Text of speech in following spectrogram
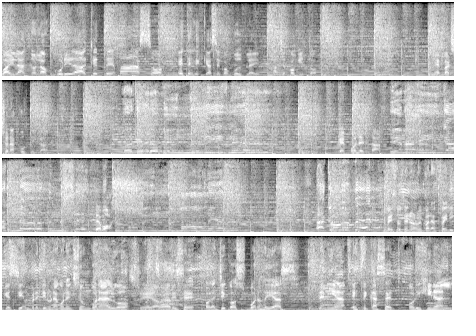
bailando en la oscuridad, qué temazo. Este es el que hace con Coldplay, hace poquito. En versión acústica. Qué poleta. De voz. Besos enormes para Feli que siempre tiene una conexión con algo. Sí, a ver. Dice, hola chicos, buenos días. Tenía este cassette original.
